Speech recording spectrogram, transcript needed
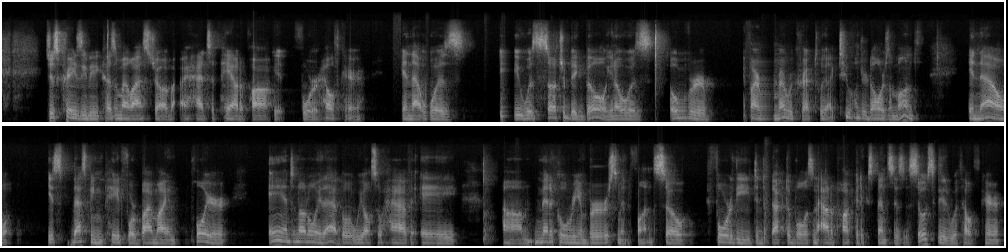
just crazy because in my last job, I had to pay out of pocket for healthcare. And that was it was such a big bill. You know, it was over, if I remember correctly, like two hundred dollars a month, and now it's that's being paid for by my employer. And not only that, but we also have a um, medical reimbursement fund. So for the deductibles and out-of-pocket expenses associated with healthcare,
